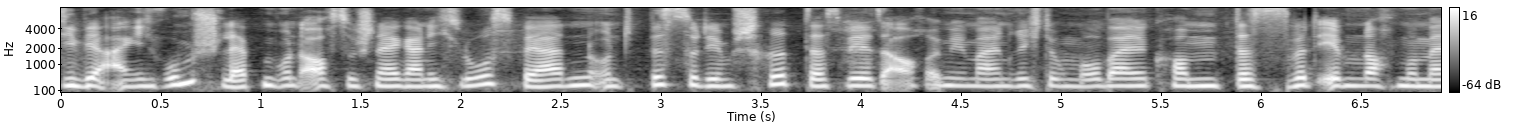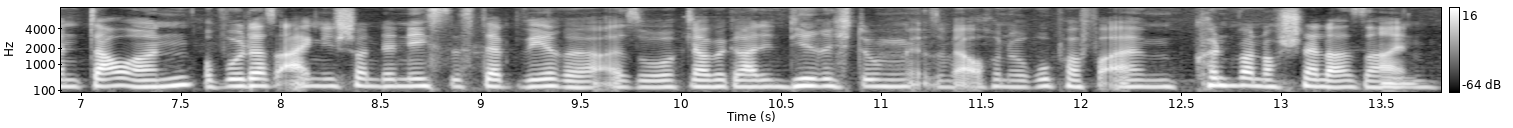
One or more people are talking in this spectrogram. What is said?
die wir eigentlich rumschleppen und auch so schnell gar nicht loswerden. Und bis zu dem Schritt, dass wir jetzt auch irgendwie mal in Richtung Mobile kommen, das wird eben noch einen Moment dauern, obwohl das eigentlich schon der nächste Step wäre. Also ich glaube, gerade in die Richtung sind wir auch in Europa vor allem, könnten wir noch schneller sein,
